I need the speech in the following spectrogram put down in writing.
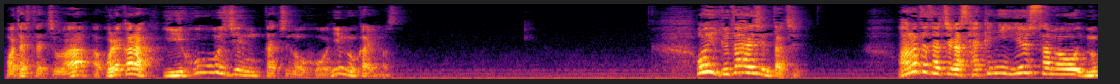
私たちはこれから違法人たちの方に向かいます。おい、ユダヤ人たち。あなたたちが先にイエス様を迎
